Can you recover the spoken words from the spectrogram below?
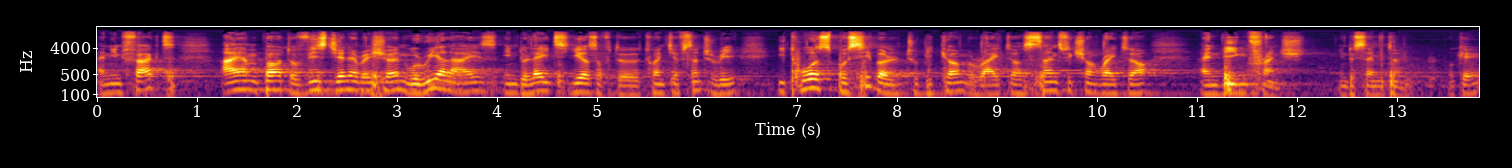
And in fact, I am part of this generation who realized in the late years of the 20th century it was possible to become a writer, science fiction writer, and being French in the same time. Okay?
